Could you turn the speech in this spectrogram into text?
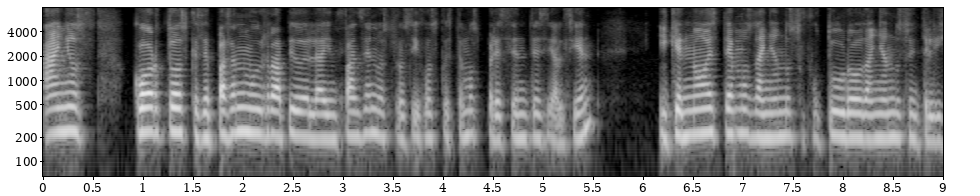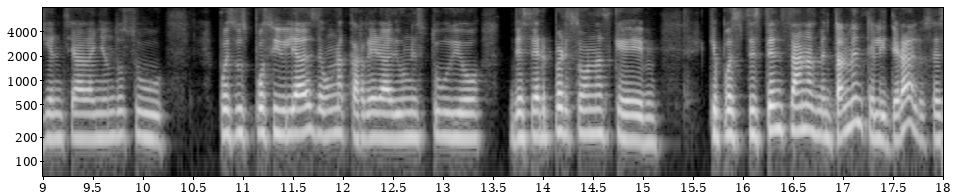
años cortos que se pasan muy rápido de la infancia de nuestros hijos, que estemos presentes y al 100 y que no estemos dañando su futuro, dañando su inteligencia, dañando su, pues sus posibilidades de una carrera, de un estudio, de ser personas que, que pues estén sanas mentalmente, literal. O sea,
